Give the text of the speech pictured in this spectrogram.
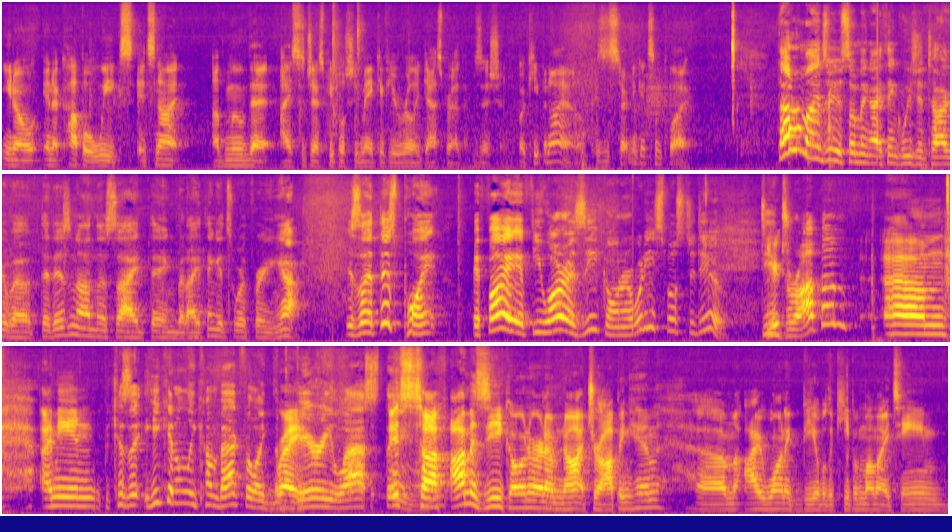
you know, in a couple weeks. It's not a move that I suggest people should make if you're really desperate at the position. But keep an eye on him because he's starting to get some play. That reminds me of something I think we should talk about that isn't on the side thing, but I think it's worth bringing up. Is that at this point, if I if you are a Zeke owner, what are you supposed to do? Do you You're- drop him? Um, I mean, Because he can only come back for like the Right. very last thing. It's right? tough. I'm a Zeke owner and I'm not dropping him. Um, I want to be able to keep him on my team,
